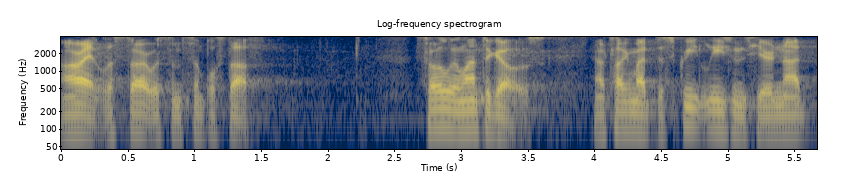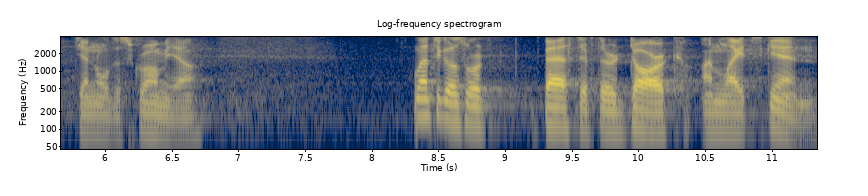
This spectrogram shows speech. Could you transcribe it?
All right, let's start with some simple stuff. Solar lentigos. Now, talking about discrete lesions here, not general dyschromia. Lentigos work best if they're dark on light skin.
